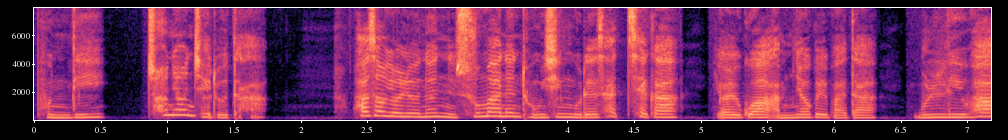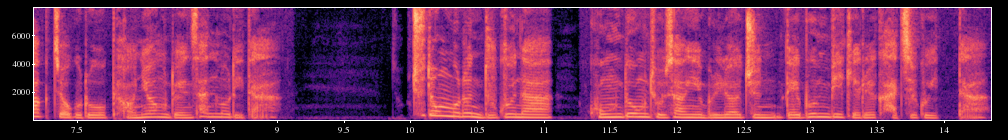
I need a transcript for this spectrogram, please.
본디 천연 재료다. 화석연료는 수많은 동식물의 사체가 열과 압력을 받아 물리화학적으로 변형된 산물이다. 추동물은 누구나 공동 조상이 물려준 내분비계를 가지고 있다.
